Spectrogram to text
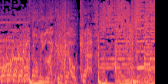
Dummy like a Hellcat.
